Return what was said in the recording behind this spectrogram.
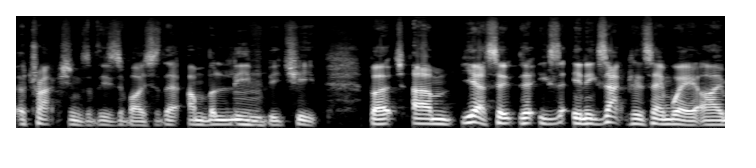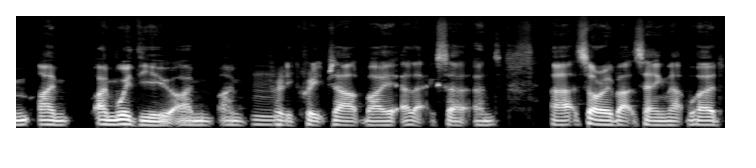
attractions of these devices. They're unbelievably mm. cheap. But um, yeah, so in exactly the same way, I'm I'm I'm with you. I'm I'm mm. pretty creeped out by Alexa, and uh, sorry about saying that word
